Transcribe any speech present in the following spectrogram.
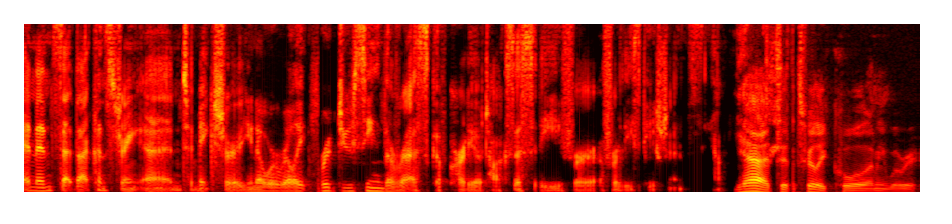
and then set that constraint in to make sure you know we're really reducing the risk of cardiotoxicity for for these patients. Yeah. Yeah, it's it's really cool. I mean, what we're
